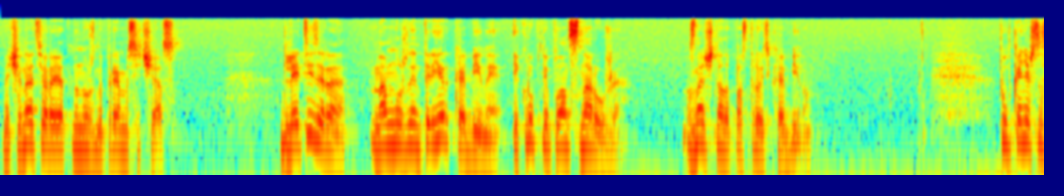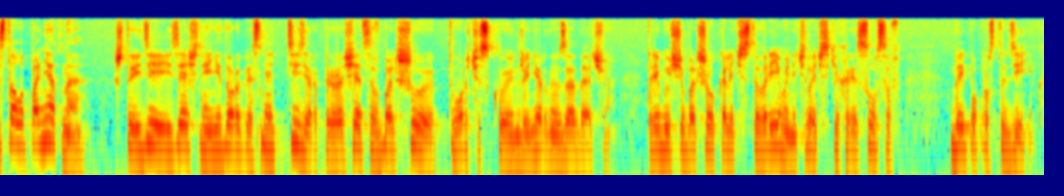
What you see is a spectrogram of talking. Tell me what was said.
начинать, вероятно, нужно прямо сейчас. Для тизера нам нужен интерьер кабины и крупный план снаружи. Значит, надо построить кабину. Тут, конечно, стало понятно, что идея изящно и недорого снять тизер превращается в большую творческую инженерную задачу, требующую большого количества времени, человеческих ресурсов, да и попросту денег.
